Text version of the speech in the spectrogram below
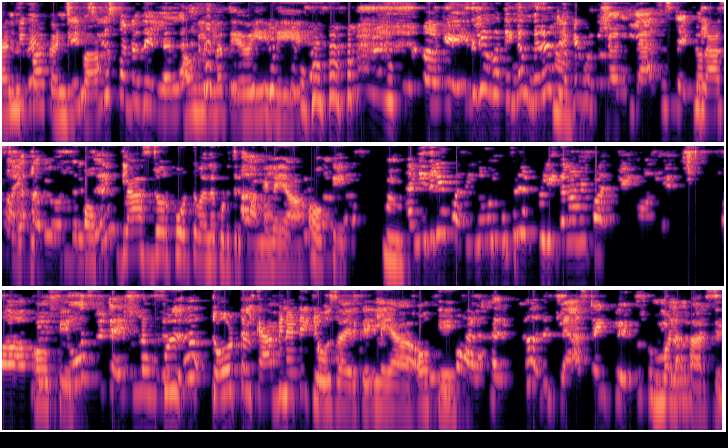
கண்டிப்பா கண்டிப்பா. யூஸ் பண்றதே இல்லல்ல. அவங்களுக்கு எல்லாம் தேவையே இல்லையே ஓகே இதுலயும் பாத்தீங்கன்னா மிரர் டைப்பே கொடுத்திருக்காங்க. கிளாஸஸ் டைப் கிளாஸ் டோர் போட்டு வந்து கொடுத்துருக்காங்க இல்லையா? ஓகே அண்ட் இதுலயும் பாத்தீங்கன்னா உங்களுக்கு ஃபுல் இதெல்லாமே பாத்துக்கலாம் ஃபுல் டோட்டல் கேபினட்டே க்ளோஸ் ஆயிருக்கு இல்லையா? ஓகே அழகா இருக்கு. அது கிளாஸ் டைப்ல இருக்கு. ரொம்ப நல்லா இருக்கு.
